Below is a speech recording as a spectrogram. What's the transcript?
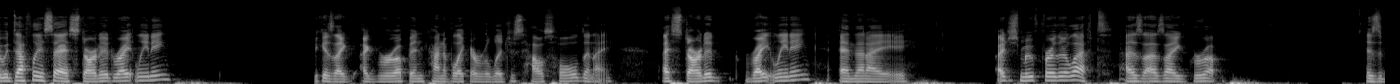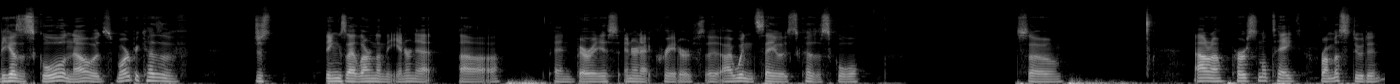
would definitely say I started right leaning because I, I grew up in kind of like a religious household and I I started right leaning and then I I just moved further left as as I grew up. Is it because of school? No, it's more because of just things I learned on the internet uh, and various internet creators. I wouldn't say it was because of school. So I don't know, personal take from a student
